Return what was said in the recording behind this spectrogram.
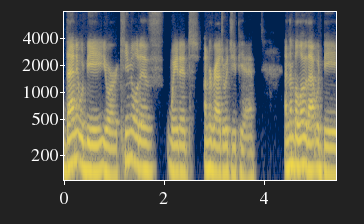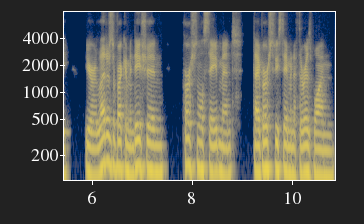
Then it would be your cumulative weighted undergraduate GPA. And then below that would be your letters of recommendation, personal statement, diversity statement, if there is one,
